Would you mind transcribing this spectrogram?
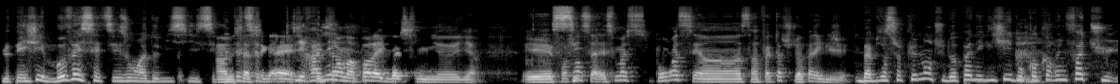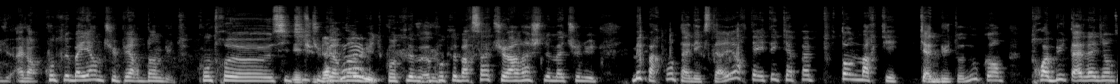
Le PSG est mauvais cette saison à domicile. C'est ah, peut-être cette pire année. Ça, on en parle avec Bassim euh, hier. Et franchement, pour moi, c'est un, un, facteur que tu ne dois pas négliger. Bah bien sûr que non, tu ne dois pas négliger. Donc encore une fois, tu, alors contre le Bayern, tu perds d'un but. Contre euh, City, tu, perds d'un but. Contre le, contre le Barça, tu arraches le match nul. Mais par contre, à l'extérieur, tu as été capable tout le temps de marquer. 4 mm. buts au Nou Camp, 3 buts à l'Alliance.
